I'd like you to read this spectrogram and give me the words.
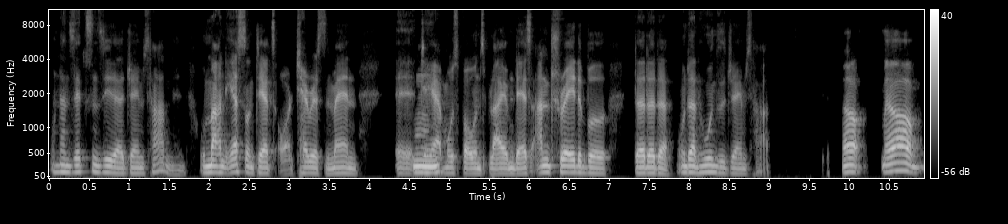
Und dann setzen sie da James Harden hin und machen erst und jetzt, oh, Terrence Mann, äh, Mhm. der muss bei uns bleiben, der ist untradable, da, da, da. Und dann holen sie James Harden. Ja, ja,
